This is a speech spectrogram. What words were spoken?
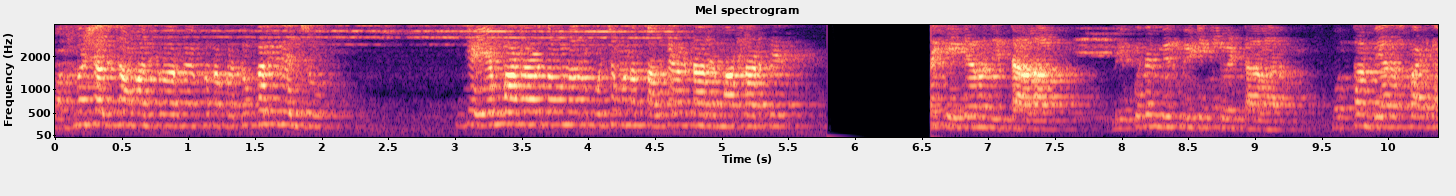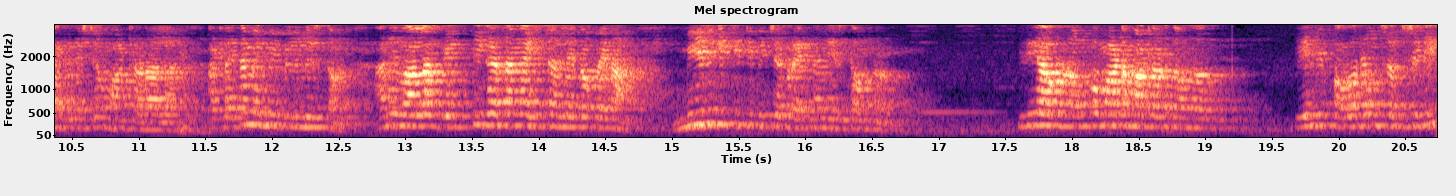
పద్మశాలి సామాజిక వర్గం ఉన్న ప్రతి ఒక్కరికి తెలుసు. ఇంకా ఏం మాట్లాడుతూ ఉన్నారు కొంచెం మనం తలకాయ ఉండాలి మాట్లాడితే. కేటీఆర్ తిట్టాలా? లేకపోతే మీరు మీటింగ్లు పెట్టాలా? మొత్తం బీఆర్ఎస్ పార్టీకి అగ్రెస్ట్గా మాట్లాడాలా? అట్లయితే మేము మీ బిల్లులు ఇస్తాం. అని వాళ్ళ వ్యక్తిగతంగా ఇష్టం లేకపోయినా మీదికి తిట్టిపిచ్చే ప్రయత్నం చేస్తూ ఉన్నారు. ఇది కాకుండా ఇంకో మాట మాట్లాడుతూ ఉన్నారు. ఏంటి పవర్ రూమ్ సబ్సిడీ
